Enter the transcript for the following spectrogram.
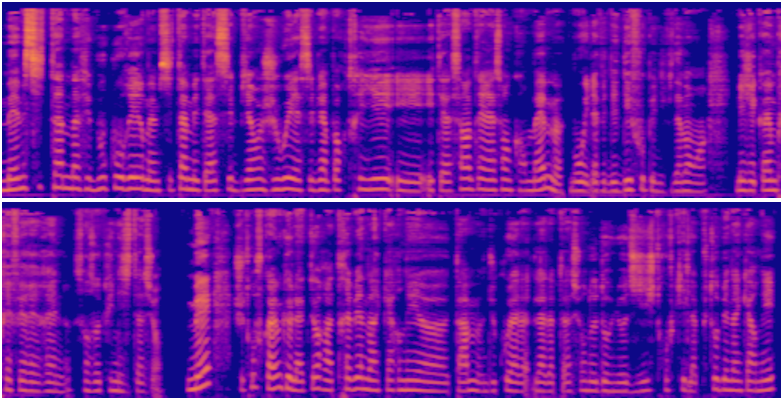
Même si Tam m'a fait beaucoup rire, même si Tam était assez bien joué, assez bien portrayé et était assez intéressant quand même. Bon, il avait des défauts bien évidemment, hein, mais j'ai quand même préféré Ren, sans aucune hésitation. Mais je trouve quand même que l'acteur a très bien incarné euh, Tam, du coup l'adaptation de Domyoji, je trouve qu'il l'a plutôt bien incarné.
